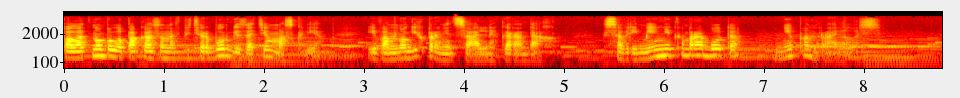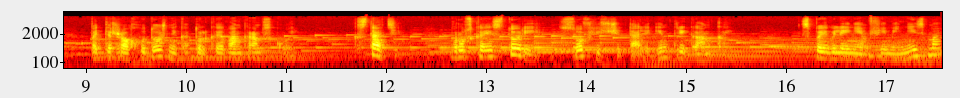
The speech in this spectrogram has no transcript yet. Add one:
Полотно было показано в Петербурге, затем в Москве и во многих провинциальных городах. Современникам работа не понравилась. Поддержал художника только Иван Крамской. Кстати, в русской истории Софью считали интриганкой. С появлением феминизма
